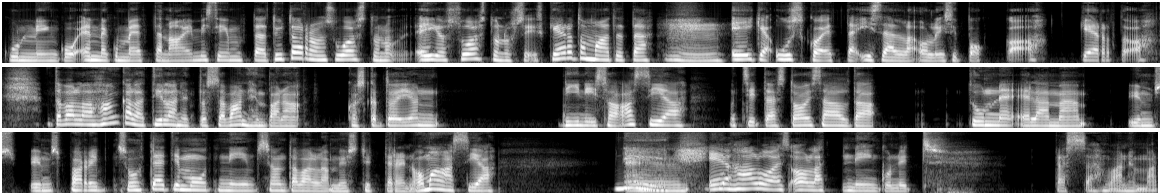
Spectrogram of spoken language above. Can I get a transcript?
kun niin kuin, ennen kuin menette naimisiin, mutta tämä tytär on suostunut, ei ole suostunut siis kertomaan tätä, mm. eikä usko, että isällä olisi pokkaa kertoa. Tavallaan hankala tilanne tuossa vanhempana, koska toi on niin iso asia, mutta sitten taas toisaalta tunneelämä, yms, yms suhteet ja muut, niin se on tavallaan myös tyttären oma asia. Niin. Öö, en ja... haluaisi olla niin kuin nyt tässä vanhemman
